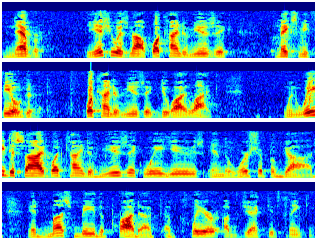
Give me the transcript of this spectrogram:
Never. The issue is not what kind of music makes me feel good. What kind of music do I like? When we decide what kind of music we use in the worship of God, it must be the product of clear, objective thinking.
